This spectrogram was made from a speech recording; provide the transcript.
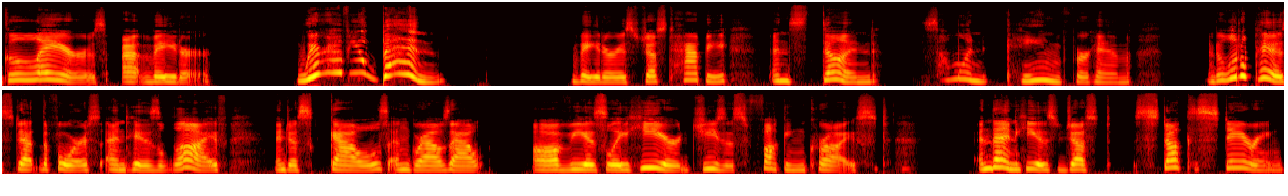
glares at Vader. Where have you been? Vader is just happy and stunned. Someone came for him and a little pissed at the Force and his life, and just scowls and growls out, Obviously here, Jesus fucking Christ. And then he is just stuck staring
